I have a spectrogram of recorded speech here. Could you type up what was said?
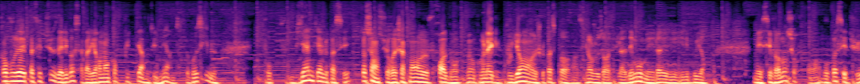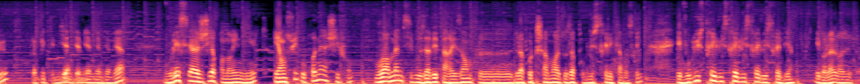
quand vous allez passer dessus, vous allez voir, ça va les rendre encore plus terme. Vous merde, c'est pas possible. Il faut bien bien le passer. Attention, sur échappement euh, froid, donc comme là il est bouillant, je le passe pas. Hein. Sinon je vous aurais fait la démo, mais là il est bouillant. Mais c'est vraiment sur froid. Hein. Vous passez dessus, vous l'appliquez bien, bien, bien, bien, bien, bien. Vous laissez agir pendant une minute et ensuite vous prenez un chiffon, voire même si vous avez par exemple de la peau de chamois, tout ça pour lustrer les carrosseries, et vous lustrez, lustrez, lustrez, lustrez bien. Et voilà le résultat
